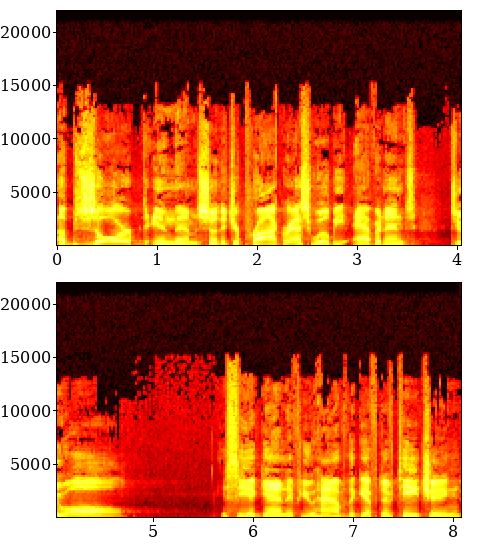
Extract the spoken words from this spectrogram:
absorbed in them, so that your progress will be evident to all. You see, again, if you have the gift of teaching,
